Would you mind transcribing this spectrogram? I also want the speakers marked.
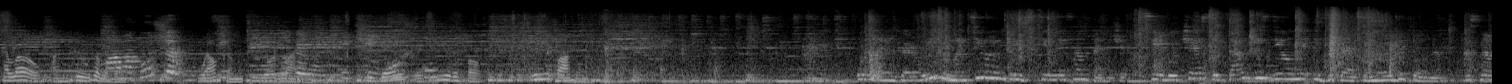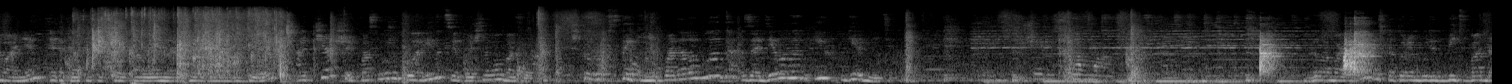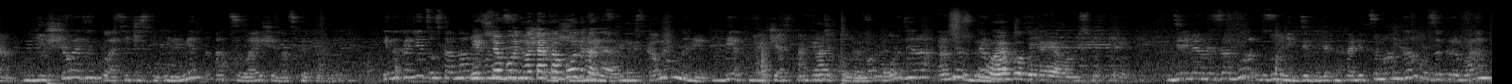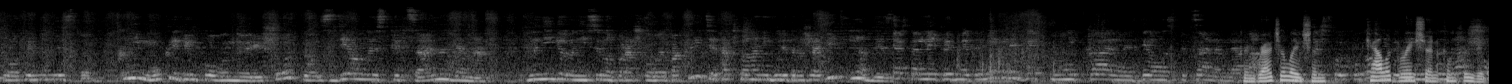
Speaker 1: Hello.
Speaker 2: Мама кушает?
Speaker 1: Welcome to your life. Today is beautiful.
Speaker 3: У маленькой Руи ремонтируем пристенный фонтанчик. Все его части также сделаны из декоративного бетона. Основание – это классическая колонна размеренная вдоль, а чашей послужит половина цветочного вазона. Чтобы в стыки не попадала влага, заделываем их герметиком. Которой будет бить вода. Еще один классический элемент, отсылающий нас к Италии. И, наконец, устанавливаем
Speaker 2: И всё будет вот так ободранное?
Speaker 3: с колоннами верхнюю часть архитектурного ордера
Speaker 2: Я не успеваю благодаря вам смотреть.
Speaker 3: Деревянный забор в зоне, где будет находиться мангал, закрываем профильным листом. К нему крепим кованую решетку, сделанную специально для нас. На нее нанесено порошковое покрытие, так что она не будет ржаветь и облезать.
Speaker 4: Остальные предметы мебели здесь уникальны, сделаны специально для.
Speaker 1: Congratulations. Calibration completed.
